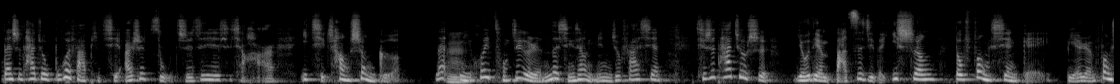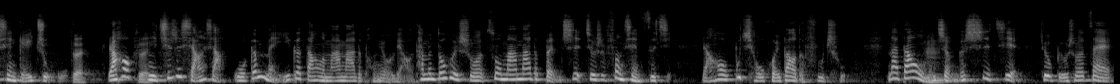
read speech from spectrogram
但是他就不会发脾气，而是组织这些小孩儿一起唱圣歌。那你会从这个人的形象里面，你就发现，其实他就是有点把自己的一生都奉献给别人，奉献给主。对，然后你其实想想，我跟每一个当了妈妈的朋友聊，他们都会说，做妈妈的本质就是奉献自己，然后不求回报的付出。那当我们整个世界，就比如说在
